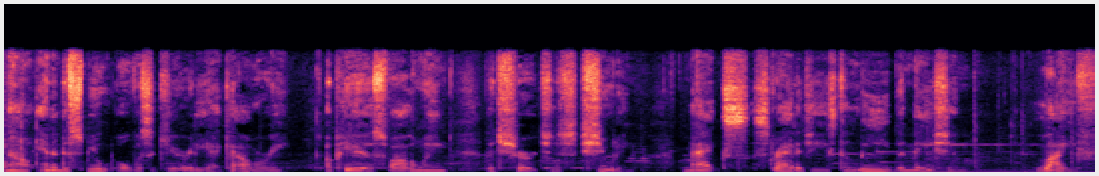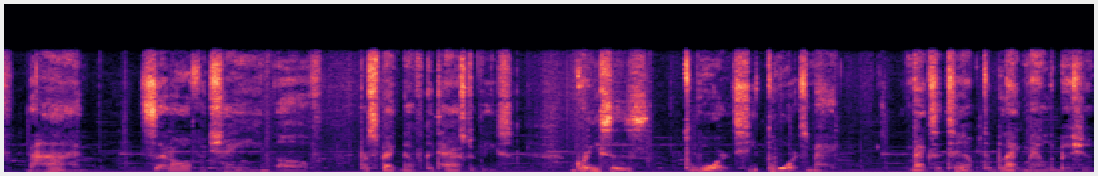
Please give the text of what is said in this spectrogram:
Now, in a dispute over security at Calvary appears following the church's shooting. Mac's strategies to lead the nation life behind set off a chain of prospective catastrophes. Grace's thwarts, she thwarts Mac Mac's attempt to blackmail the bishop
